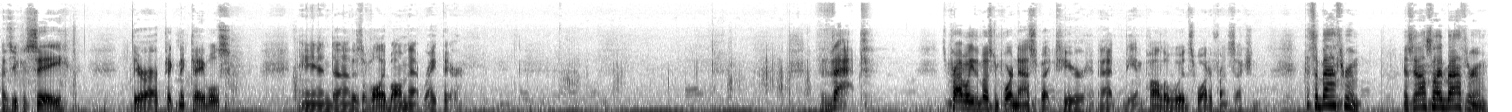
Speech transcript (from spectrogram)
As you can see, there are picnic tables and uh, there's a volleyball net right there. That is probably the most important aspect here at the Impala Woods waterfront section. That's a bathroom. It's an outside bathroom.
